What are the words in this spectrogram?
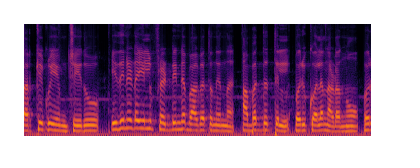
തർക്കിക്കുകയും ചെയ്തു. ഇതിനിടയിൽ ഫ്രെഡിന്റെ ഭാഗത്തു നിന്ന് അബദ്ധത്തിൽ ഒരു കൊല നടന്നു. ഒരു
